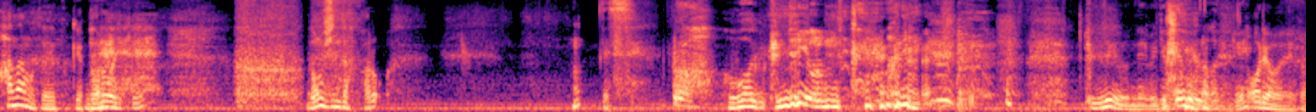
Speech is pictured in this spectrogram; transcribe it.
하나만 더 해볼게요 바로 올릴게요 너무 쉰다 바로 응? 됐어 와 이거 굉장히 어렵네. 아니 굉장히 어렵네. 왜 이렇게 끌고 올라가는 게? 어려워요 이거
